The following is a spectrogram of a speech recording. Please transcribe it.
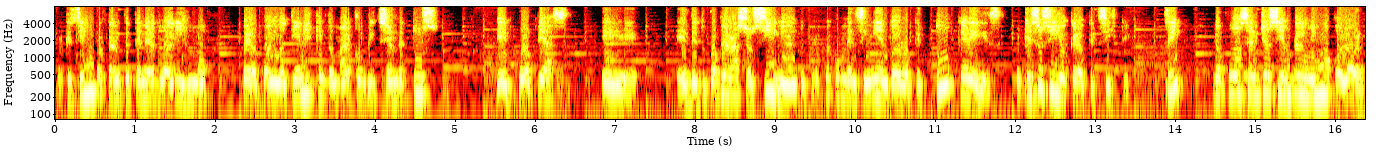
porque sí es importante tener dualismo, pero cuando tienes que tomar convicción de tus eh, propias, eh, eh, de tu propio raciocinio, de tu propio convencimiento, de lo que tú crees, porque eso sí yo creo que existe, ¿sí? No puedo ser yo siempre el mismo color.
